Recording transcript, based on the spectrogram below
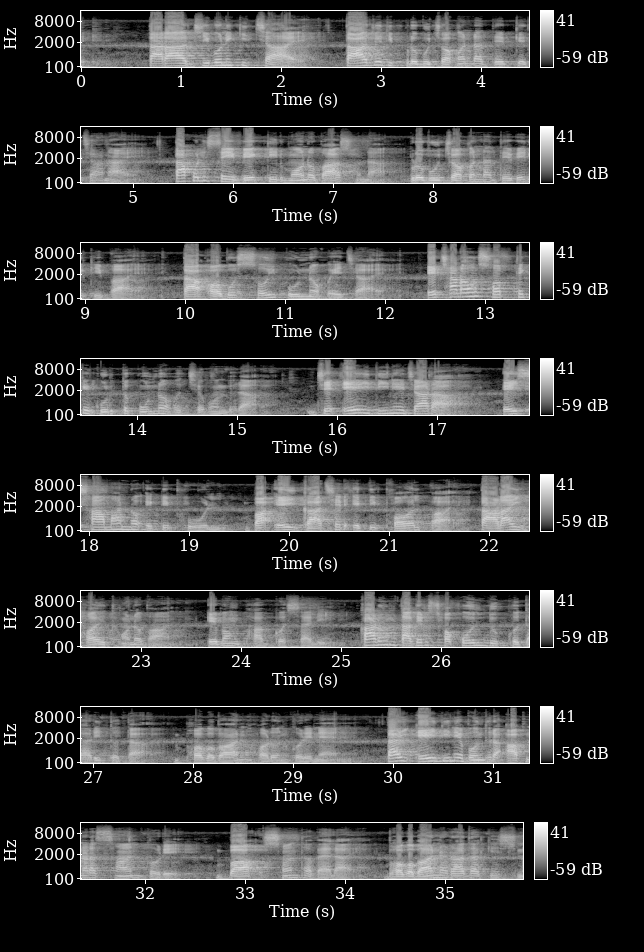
তারা জীবনে কি চায়, তা যদি প্রভু জগন্নাথ দেবকে জানায়, তাহলে সেই ব্যক্তির মনোবাসনা প্রভু জগন্নাথ দেবের কৃপায় তা অবশ্যই পূর্ণ হয়ে যায়। এছাড়াও সব থেকে গুরুত্বপূর্ণ হচ্ছে বন্ধুরা, যে এই দিনে যারা এই সামান্য একটি ফুল বা এই গাছের একটি ফল পায়, তারাই হয় ধনবান এবং ভাগ্যশালী। কারণ তাদের সকল দুঃখ দারিদ্রতা ভগবান হরণ করে নেন। তাই এই দিনে বন্ধুরা আপনারা স্নান করে বা সন্ধ্যাবেলায় ভগবান রাধা কৃষ্ণ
